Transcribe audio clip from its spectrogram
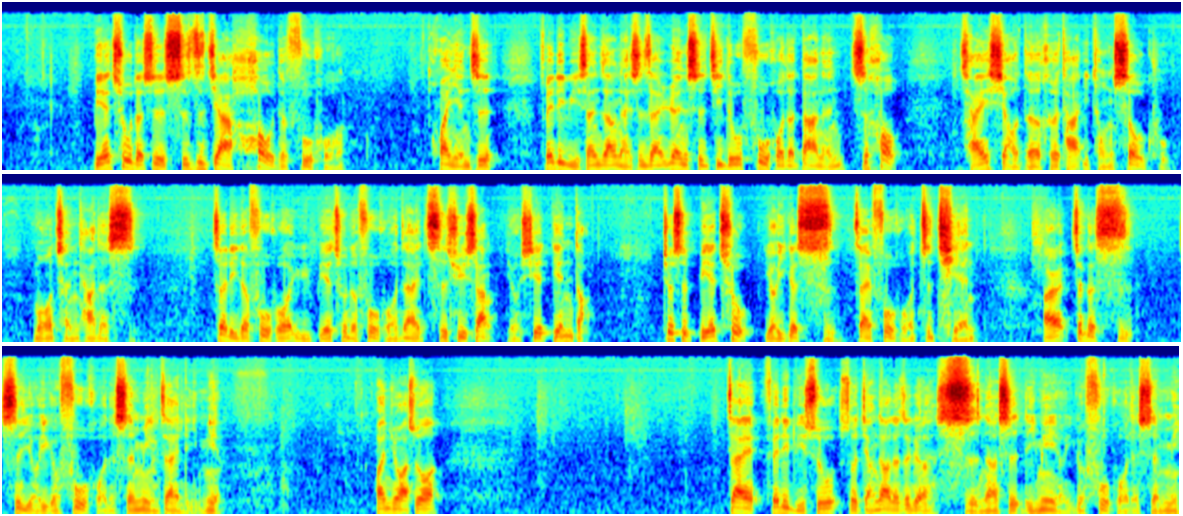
别处的是十字架后的复活。换言之，菲利比三章乃是在认识基督复活的大能之后，才晓得和他一同受苦，磨成他的死。这里的复活与别处的复活在次序上有些颠倒。就是别处有一个死在复活之前，而这个死是有一个复活的生命在里面。换句话说，在菲利比书所讲到的这个死呢，是里面有一个复活的生命。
